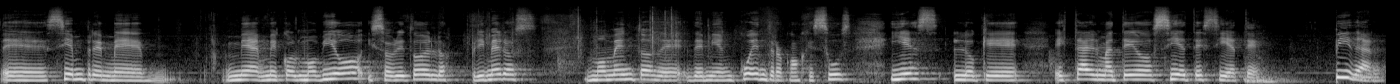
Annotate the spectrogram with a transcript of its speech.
eh, siempre me, me conmovió y sobre todo en los primeros momentos de, mi encuentro con Jesús y es lo que está en Mateo 7:7. 7. Pidan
